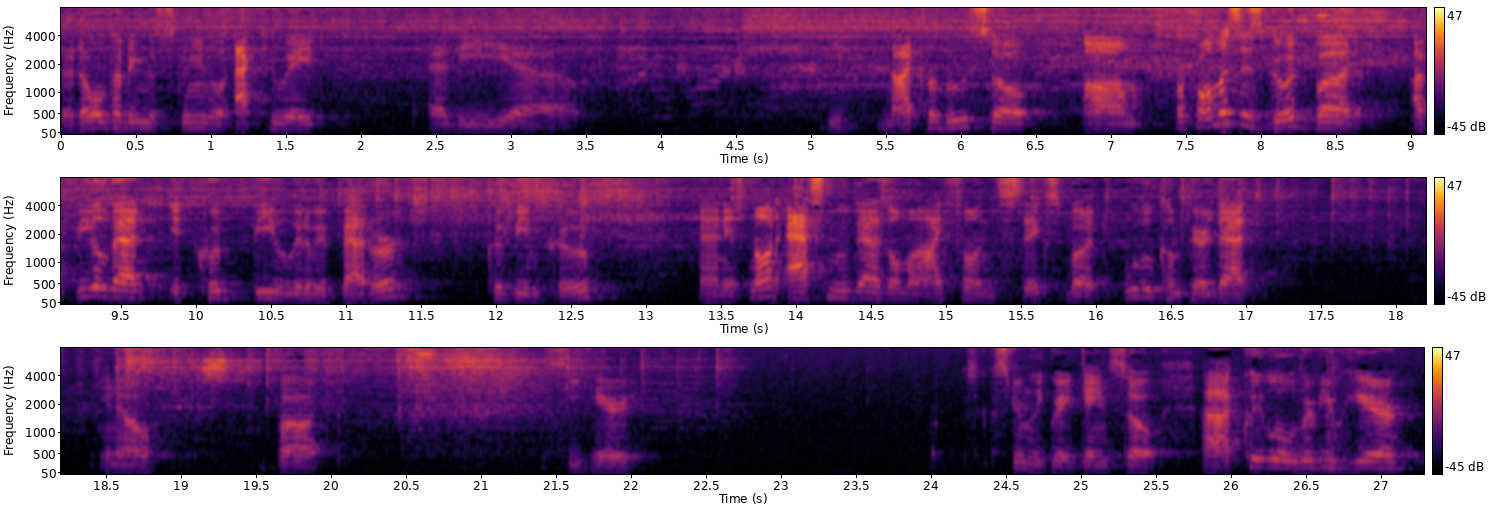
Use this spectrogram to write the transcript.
So double tapping the screen will activate uh, the uh, the nitro boost. So um, performance is good, but I feel that it could be a little bit better, could be improved, and it's not as smooth as on my iPhone 6. But we will compare that, you know. But see here, it's extremely great game. So uh, quick little review here.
